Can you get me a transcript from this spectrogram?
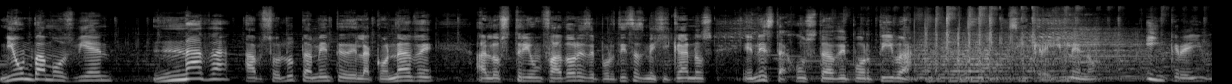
ni un vamos bien, nada absolutamente de la CONADE a los triunfadores deportistas mexicanos en esta justa deportiva. Es increíble, ¿no? Increíble.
